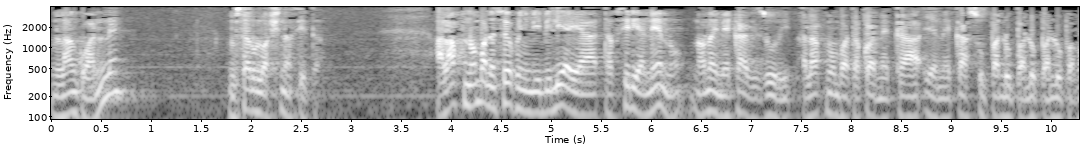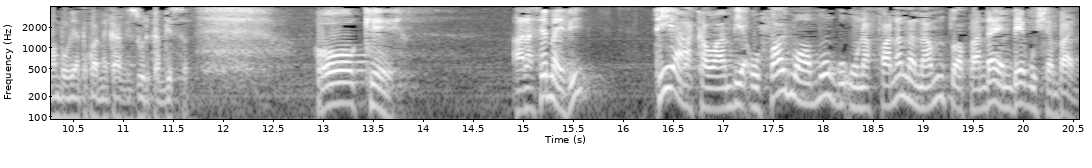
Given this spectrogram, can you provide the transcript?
mlango wa nne mstari wa ishiri alafu naomba nisoe kwenye bibilia ya tafsiri ya neno naona imekaa vizuri. Alafu mambo yatakuwa yamekaa yamekaa supa dupa dupa dupa mambo yatakuwa yamekaa vizuri kabisa. Okay. Anasema hivi pia akawaambia ufalme wa mungu unafanana na mtu apandaye mbegu shambani.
